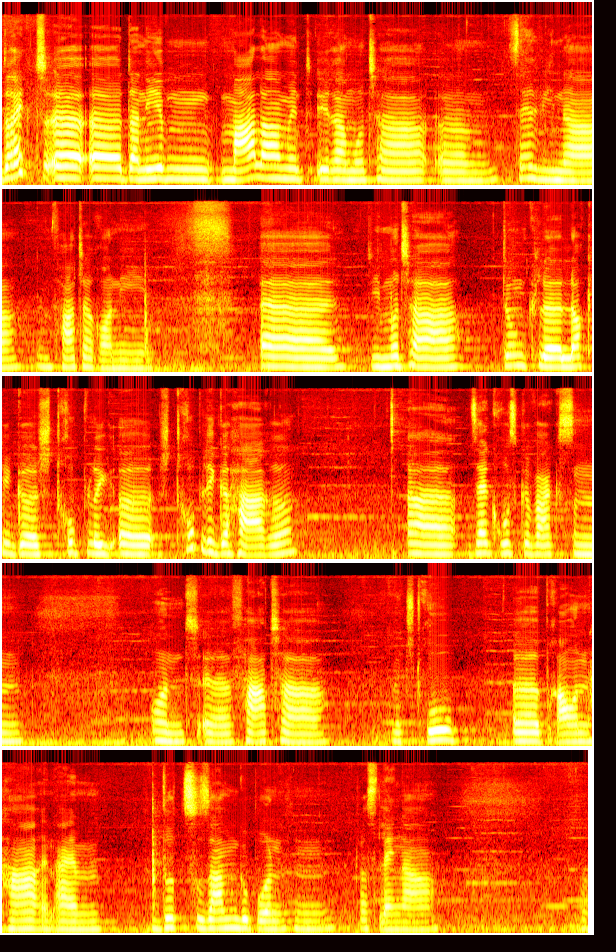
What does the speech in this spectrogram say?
direkt äh, äh, daneben Maler mit ihrer Mutter ähm, Selvina, dem Vater Ronny. Äh, die Mutter dunkle, lockige, struppelige, äh, struppelige Haare, äh, sehr groß gewachsen. Und Vater mit strohbraunen braunen Haar in einem Dutt zusammengebunden, etwas länger. So,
